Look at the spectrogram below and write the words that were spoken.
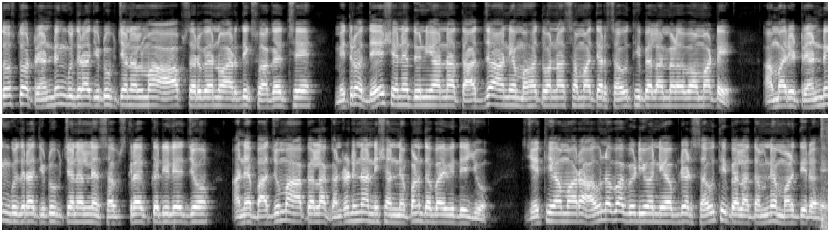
દોસ્તો ટ્રેન્ડિંગ ગુજરાત યુટ્યુબ ચેનલમાં આપ સર્વેનું હાર્દિક સ્વાગત છે. મિત્રો, દેશ અને દુનિયાના તાજા અને મહત્ત્વના સમાચાર સૌથી પહેલાં મેળવવા માટે અમારી ટ્રેન્ડિંગ ગુજરાત યુટ્યુબ ચેનલને સબસ્ક્રાઇબ કરી લેજો અને બાજુમાં આપેલા ઘંટડીના નિશાનને પણ દબાવી દેજો, જેથી અમારા અવનવા વિડીયોની અપડેટ સૌથી પહેલાં તમને મળતી રહે.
